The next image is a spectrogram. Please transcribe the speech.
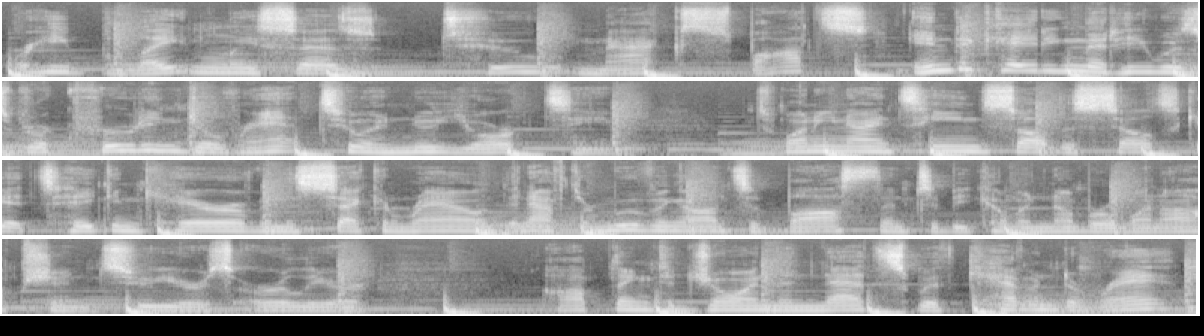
where he blatantly says two max spots, indicating that he was recruiting Durant to a New York team. 2019 saw the Celts get taken care of in the second round, and after moving on to Boston to become a number one option two years earlier, opting to join the Nets with Kevin Durant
